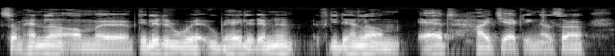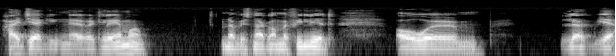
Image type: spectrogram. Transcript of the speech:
som handler om, øh, det er lidt et ubehageligt emne, fordi det handler om ad hijacking, altså hijacking af reklamer, når vi snakker om affiliate. Og øh, lad, ja,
